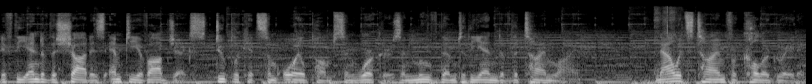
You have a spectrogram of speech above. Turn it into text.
If the end of the shot is empty of objects, duplicate some oil pumps and workers and move them to the end of the timeline. Now it's time for color grading.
